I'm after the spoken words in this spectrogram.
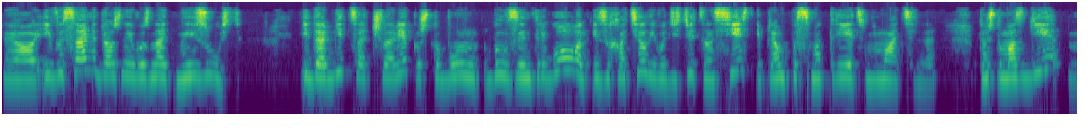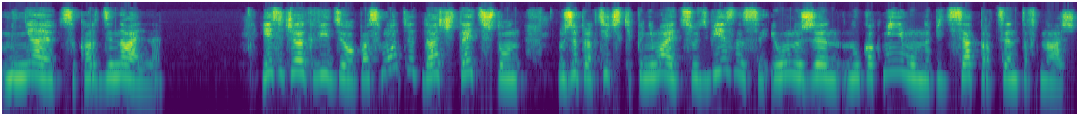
э, и вы сами должны его знать наизусть и добиться от человека, чтобы он был заинтригован и захотел его действительно сесть и прям посмотреть внимательно. Потому что мозги меняются кардинально. Если человек видео посмотрит, да, считайте, что он уже практически понимает суть бизнеса, и он уже, ну, как минимум на 50% наш.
